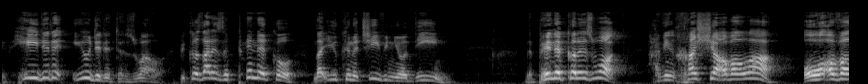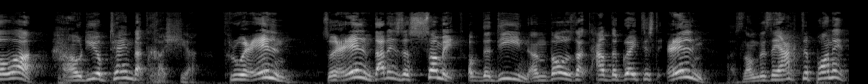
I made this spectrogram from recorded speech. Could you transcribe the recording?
If he did it, you did it as well. Because that is the pinnacle that you can achieve in your deen. The pinnacle is what? Having khashya of Allah, awe of Allah. How do you obtain that khashya? Through ilm. So ilm, that is the summit of the deen. And those that have the greatest ilm, as long as they act upon it,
